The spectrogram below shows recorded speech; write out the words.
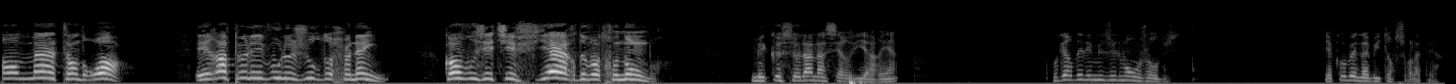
en maint endroit et rappelez-vous le jour de Hunayn quand vous étiez fiers de votre nombre mais que cela n'a servi à rien Regardez les musulmans aujourd'hui. Il y a combien d'habitants sur la terre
